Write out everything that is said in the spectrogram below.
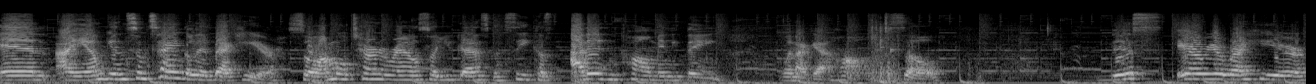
And I am getting some tangling back here. So I'm gonna turn around so you guys can see because I didn't comb anything when I got home. So this area right here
